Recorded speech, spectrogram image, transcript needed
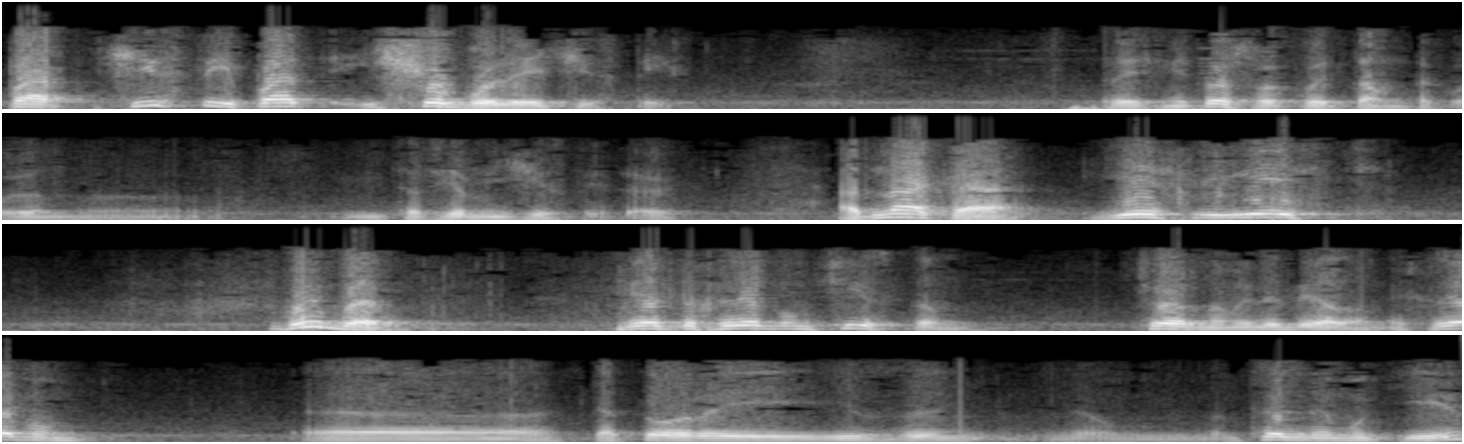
пад чистый и пад еще более чистый. То есть не то, что какой-то там такой он э, совсем не чистый. Так. Однако, если есть выбор между хлебом чистым, черным или белым, и хлебом, э, который из э, цельной муки,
